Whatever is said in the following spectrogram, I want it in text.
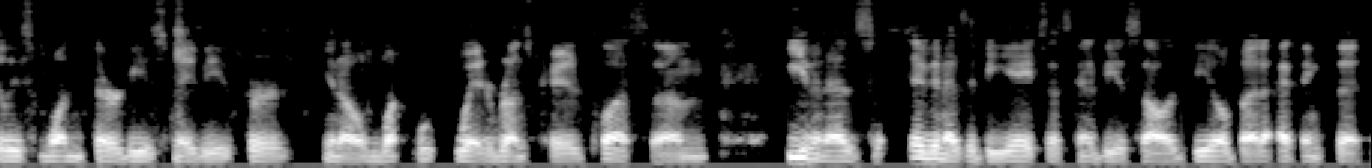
at least one thirties maybe for you know what weighted runs created plus. Um, even as even as a DH, that's going to be a solid deal. But I think that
